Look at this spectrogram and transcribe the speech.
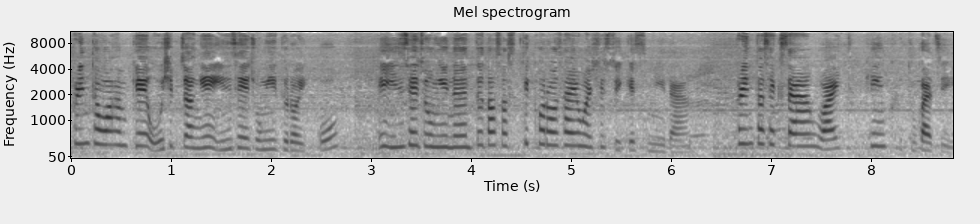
프린터와 함께 50장의 인쇄 종이 들어있고 이 인쇄 종이는 뜯어서 스티커로 사용하실 수 있겠습니다. 프린터 색상 화이트, 핑크 두 가지.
